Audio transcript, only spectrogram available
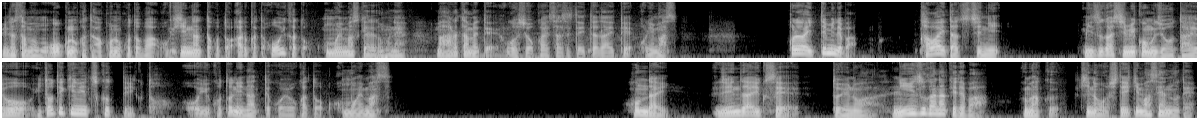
皆様も多くの方はこの言葉お聞きになったことある方多いかと思いますけれどもね、まあ改めてご紹介させていただいております。これは言ってみれば、乾いた土に水が染み込む状態を意図的に作っていくということになってこようかと思います。本来、人材育成というのはニーズがなければうまく機能していきませんので、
